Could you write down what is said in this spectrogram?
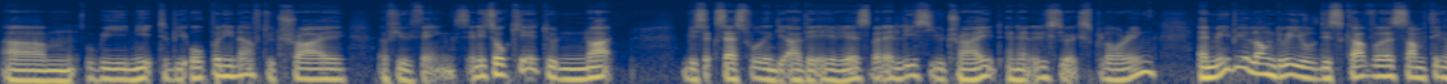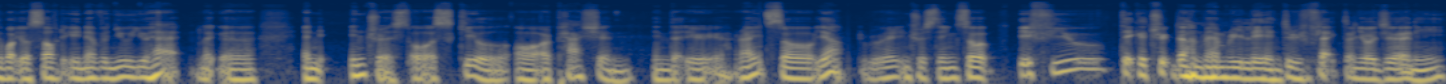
um, we need to be open enough to try a few things, and it's okay to not be successful in the other areas, but at least you tried and at least you're exploring. And maybe along the way, you'll discover something about yourself that you never knew you had, like a, an interest or a skill or a passion in that area, right? So, yeah, very interesting. So, if you take a trip down memory lane to reflect on your journey,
